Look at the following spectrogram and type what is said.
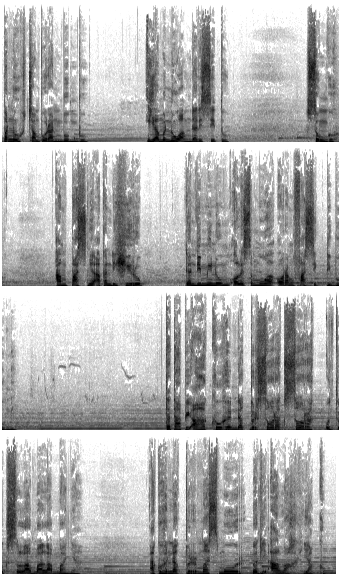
penuh campuran bumbu. Ia menuang dari situ. Sungguh, ampasnya akan dihirup dan diminum oleh semua orang fasik di bumi. Tetapi aku hendak bersorak-sorak untuk selama-lamanya. Aku hendak bermasmur bagi Allah Yakub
